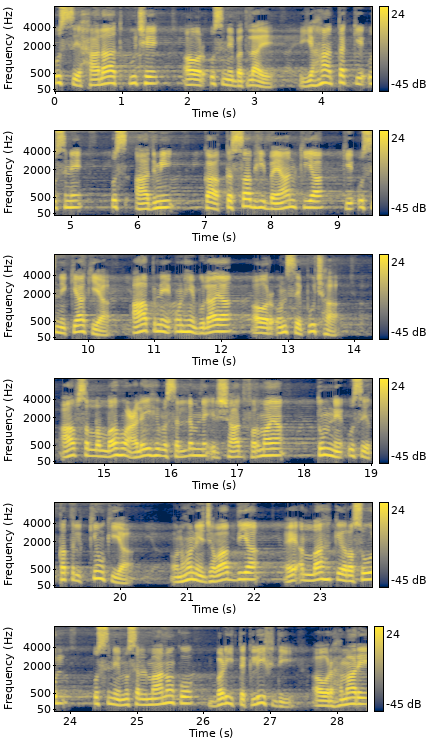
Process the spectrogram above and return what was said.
اس سے حالات پوچھے اور اس نے بتلائے۔ یہاں تک کہ اس نے اس آدمی کا قصہ بھی بیان کیا کہ اس نے کیا کیا۔ آپ نے انہیں بلایا اور ان سے پوچھا۔ آپ صلی اللہ علیہ وسلم نے ارشاد فرمایا، تم نے اسے قتل کیوں کیا؟ انہوں نے جواب دیا، اے اللہ کے رسول، اس نے مسلمانوں کو بڑی تکلیف دی اور ہمارے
